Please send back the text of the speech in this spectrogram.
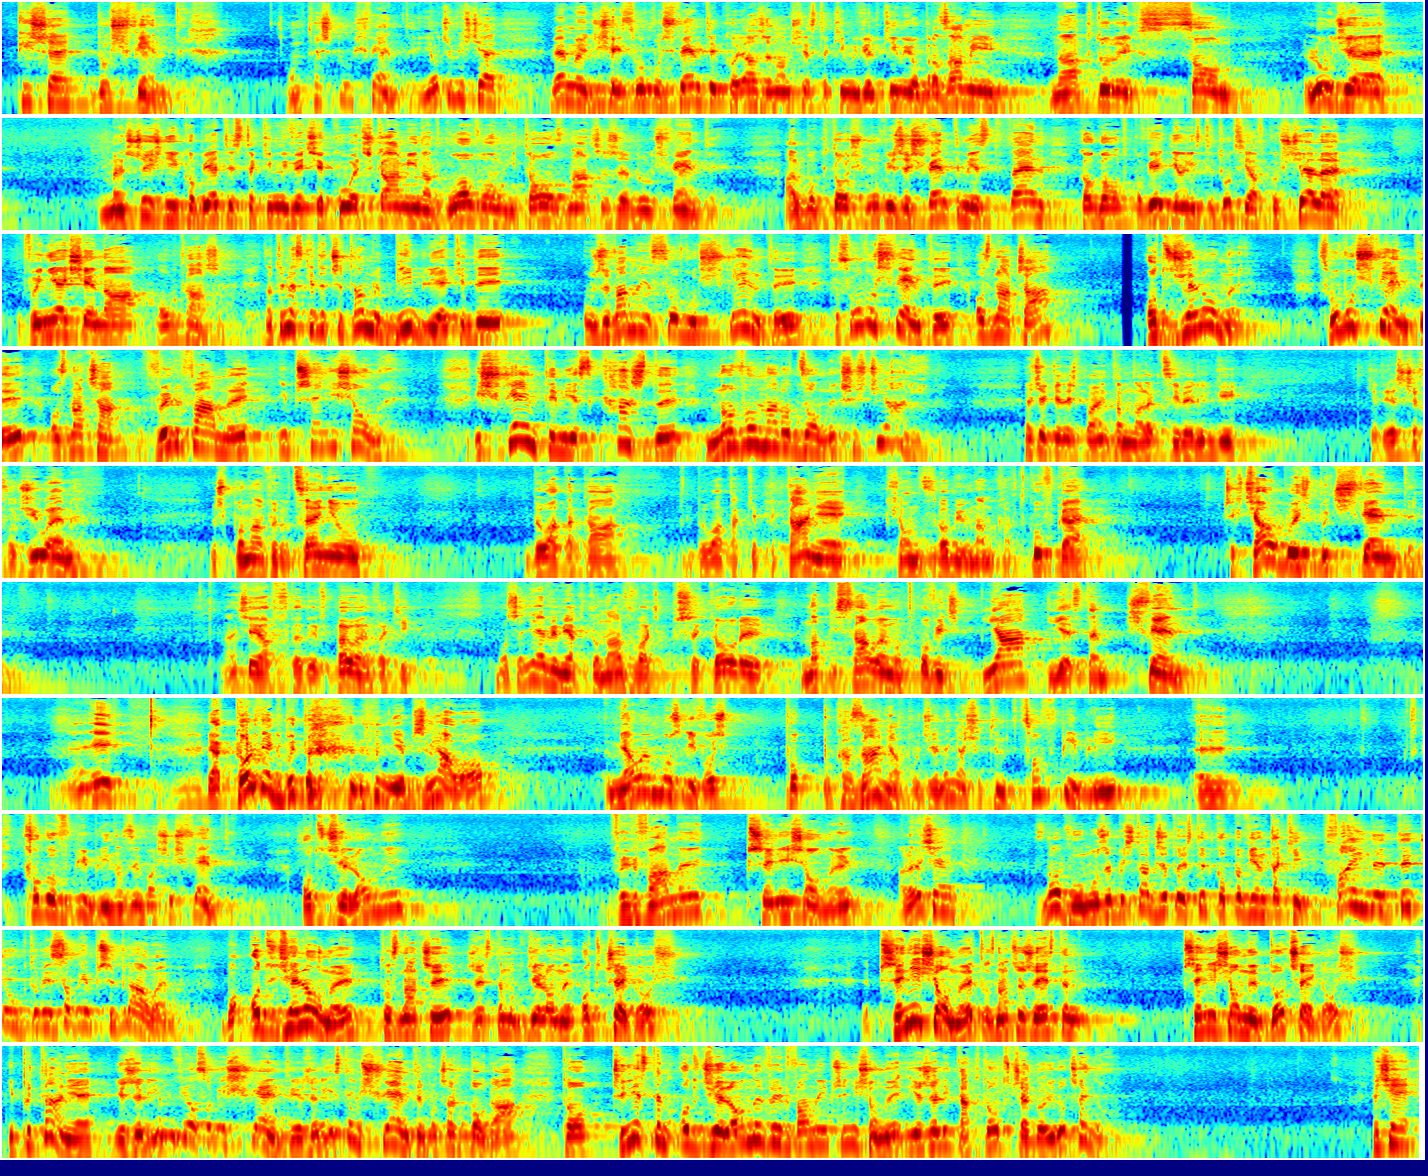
pisze do świętych. On też był święty. I oczywiście wiemy, dzisiaj słowo święty kojarzy nam się z takimi wielkimi obrazami, na których są ludzie, mężczyźni kobiety z takimi, wiecie, kółeczkami nad głową i to znaczy, że był święty. Albo ktoś mówi, że świętym jest ten, kogo odpowiednia instytucja w kościele wyniesie na ołtarze. Natomiast kiedy czytamy Biblię, kiedy używane jest słowo święty, to słowo święty oznacza oddzielony. Słowo święty oznacza wyrwany i przeniesiony. I świętym jest każdy nowonarodzony chrześcijanin. Wiecie, kiedyś pamiętam na lekcji religii, kiedy jeszcze chodziłem, już po nawróceniu, była taka, była takie pytanie, ksiądz zrobił nam kartkówkę, czy chciałbyś być świętym? Znacie, ja wtedy w pełen taki, może nie wiem jak to nazwać, przekory, napisałem odpowiedź: Ja jestem święty. I jakkolwiek by to nie brzmiało, miałem możliwość pokazania, podzielenia się tym, co w Biblii, y, kogo w Biblii nazywa się świętym. Oddzielony, wyrwany, przeniesiony, ale wiecie, znowu może być tak, że to jest tylko pewien taki fajny tytuł, który sobie przybrałem. Bo oddzielony to znaczy, że jestem oddzielony od czegoś. Przeniesiony to znaczy, że jestem przeniesiony do czegoś. I pytanie, jeżeli mówię o sobie święty, jeżeli jestem święty w oczach Boga, to czy jestem oddzielony, wyrwany i przeniesiony? Jeżeli tak, to od czego i do czego? Wiecie,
